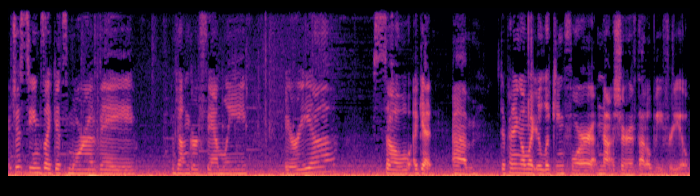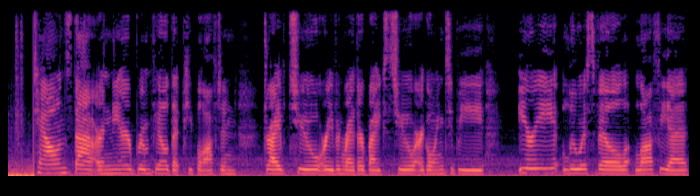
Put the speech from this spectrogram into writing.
It just seems like it's more of a younger family area. So again, um, depending on what you're looking for, I'm not sure if that'll be for you. Towns that are near Broomfield that people often drive to or even ride their bikes to are going to be Erie, Louisville, Lafayette.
